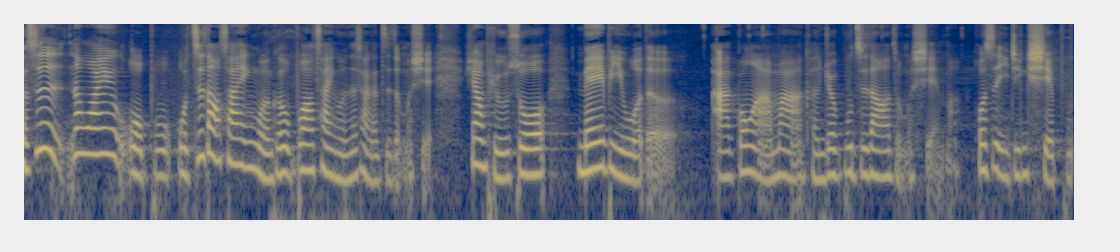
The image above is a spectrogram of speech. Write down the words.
可是那万一我不我知道蔡英文，可我不知道蔡英文这三个字怎么写。像比如说，maybe 我的阿公阿妈可能就不知道要怎么写嘛，或是已经写不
